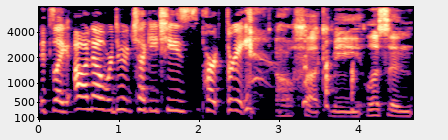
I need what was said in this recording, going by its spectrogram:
It's like, oh no, we're doing Chuck E. Cheese part three. oh fuck me. Listen,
